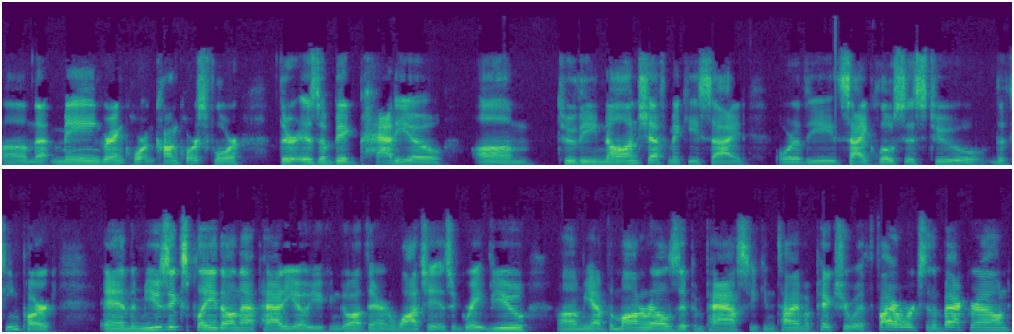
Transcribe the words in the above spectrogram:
um, that main grand court concourse floor, there is a big patio um, to the non-Chef Mickey side or the side closest to the theme park and the music's played on that patio. You can go out there and watch it. It's a great view. Um, you have the monorail zip and pass. You can time a picture with fireworks in the background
